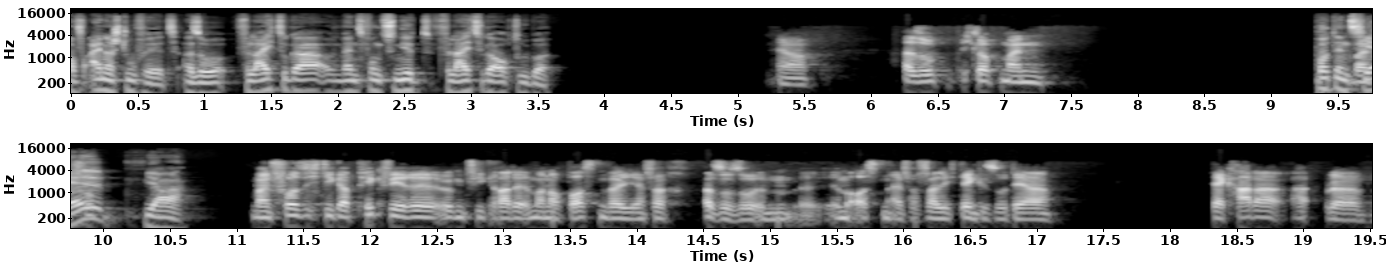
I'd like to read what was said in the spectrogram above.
auf einer Stufe jetzt. Also vielleicht sogar, wenn es funktioniert, vielleicht sogar auch drüber. Ja, also ich glaube, mein potenziell, mein, ja, mein vorsichtiger Pick wäre irgendwie gerade immer noch Boston, weil ich einfach, also so im, äh, im Osten einfach, weil ich denke, so der, der Kader oder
